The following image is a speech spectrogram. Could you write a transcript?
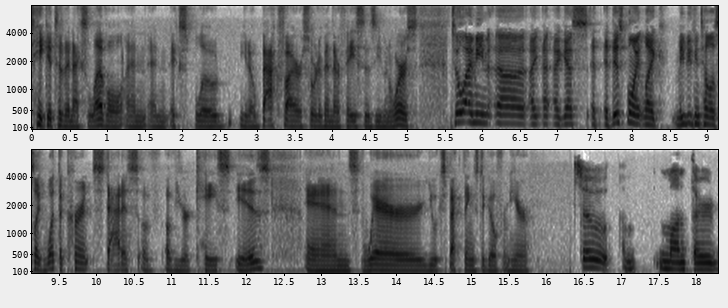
take it to the next level and and explode you know backfire sort of in their faces even worse so i mean uh, I, I- guess at, at this point like maybe you can tell us like what the current status of of your case is and where you expect things to go from here So a month or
